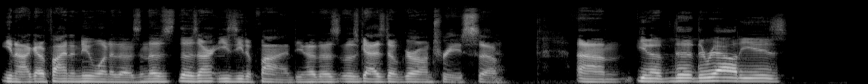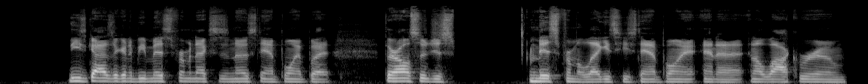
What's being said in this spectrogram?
you know, I got to find a new one of those and those those aren't easy to find. You know, those those guys don't grow on trees. So um, you know, the the reality is these guys are going to be missed from an X's and O standpoint, but they're also just missed from a legacy standpoint and a and a locker room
